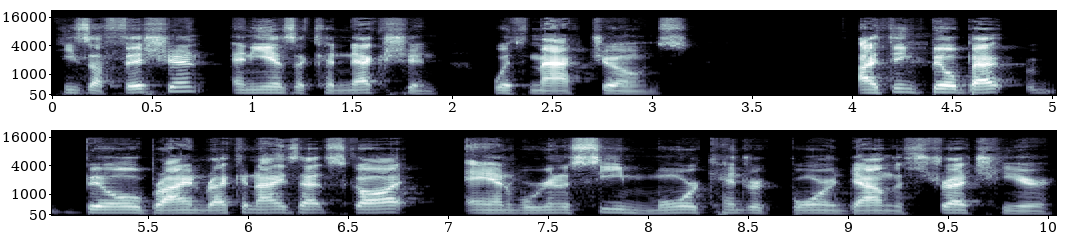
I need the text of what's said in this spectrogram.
he's efficient and he has a connection with Mac Jones. I think Bill Be- Bill O'Brien recognized that, Scott, and we're going to see more Kendrick Bourne down the stretch here.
